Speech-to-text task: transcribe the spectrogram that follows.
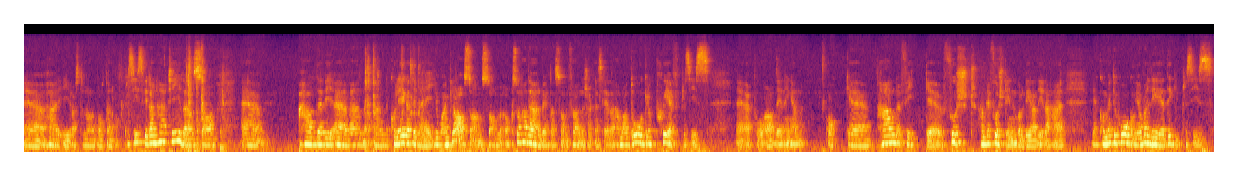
eh, här i östra Norrbotten och precis vid den här tiden så eh, hade vi även en kollega till mig, Johan Claesson, som också hade arbetat som förundersökningsledare. Han var då gruppchef precis eh, på avdelningen och eh, han fick Eh, först, han blev först involverad i det här. Jag kommer inte ihåg om jag var ledig precis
